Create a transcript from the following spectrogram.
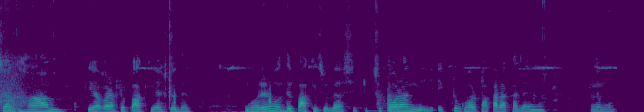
যা ঘাম, কে আবার আসলো? পাখি আসলো, দেখো। ঘরের মধ্যে পাখি চলে আসে, কিছু করার নেই। একটু ঘর ফাঁকা রাখা যায় না। মানে মু-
